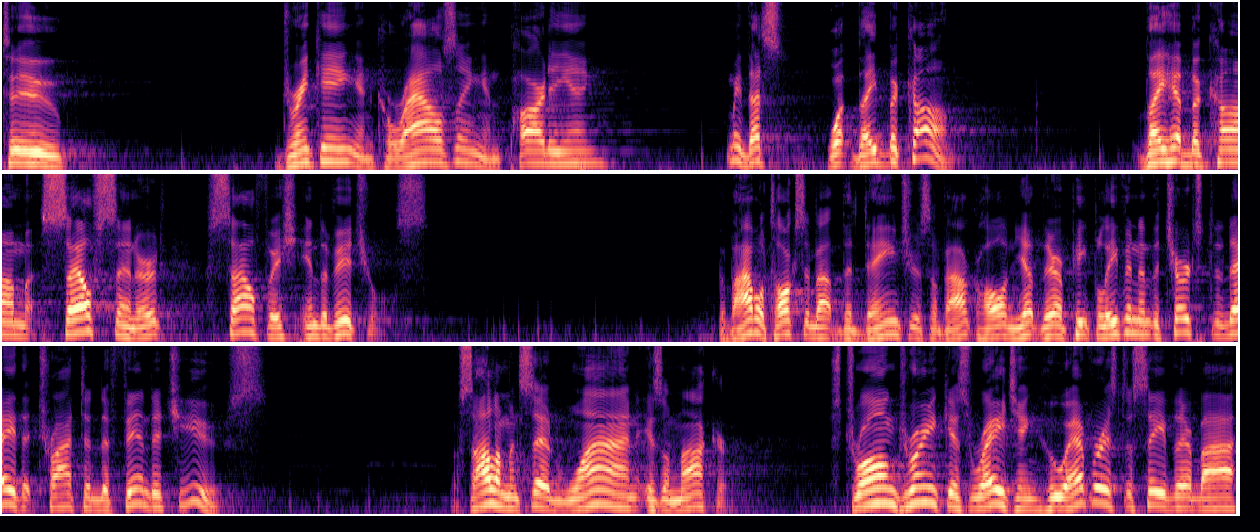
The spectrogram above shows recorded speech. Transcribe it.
to drinking and carousing and partying. I mean, that's what they've become. They have become self centered, selfish individuals. The Bible talks about the dangers of alcohol, and yet there are people, even in the church today, that try to defend its use. Solomon said, Wine is a mocker. Strong drink is raging. Whoever is deceived thereby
